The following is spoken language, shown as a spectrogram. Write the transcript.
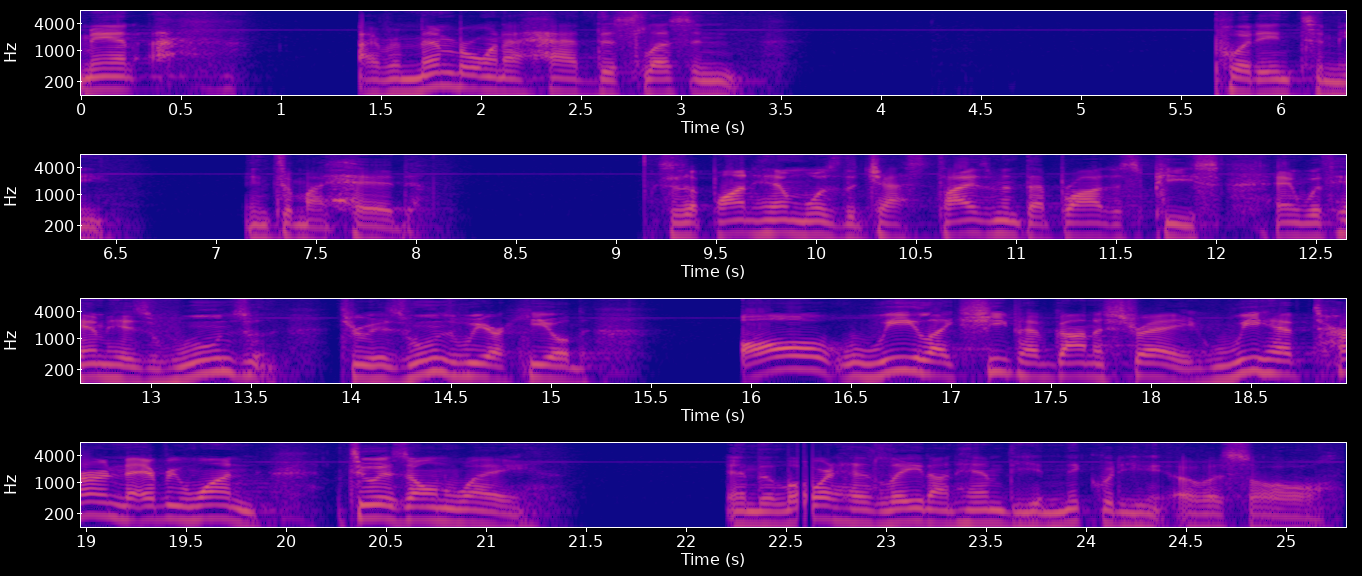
Man, I remember when I had this lesson put into me, into my head. It says, Upon him was the chastisement that brought us peace, and with him his wounds, through his wounds we are healed. All we like sheep have gone astray. We have turned every one to his own way. And the Lord has laid on him the iniquity of us all.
